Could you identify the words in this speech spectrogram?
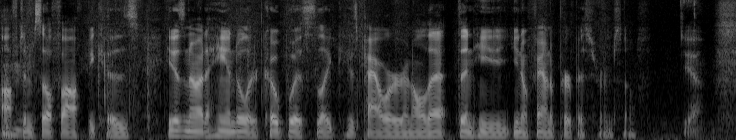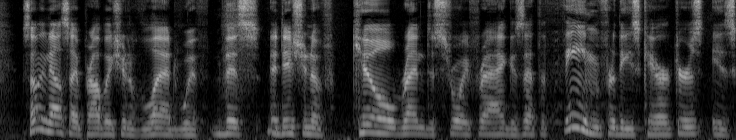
offed Mhm. himself off because he doesn't know how to handle or cope with like his power and all that. Then he, you know, found a purpose for himself. Yeah. Something else I probably should have led with this edition of Kill, Rend, Destroy, Frag is that the theme for these characters is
